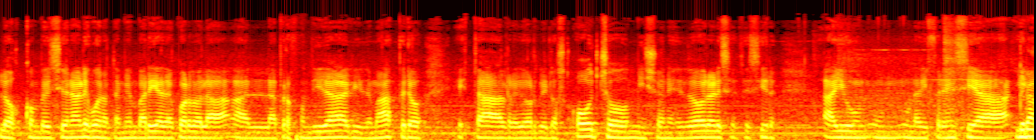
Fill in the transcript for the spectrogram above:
Los convencionales, bueno, también varía de acuerdo a la, a la profundidad y demás, pero está alrededor de los 8 millones de dólares, es decir, hay un- un- una diferencia grande,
